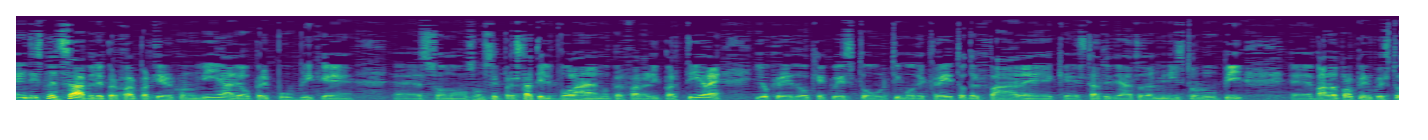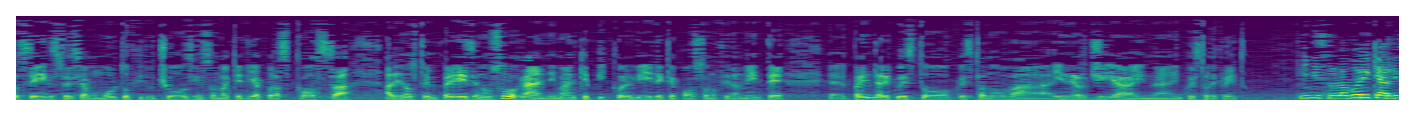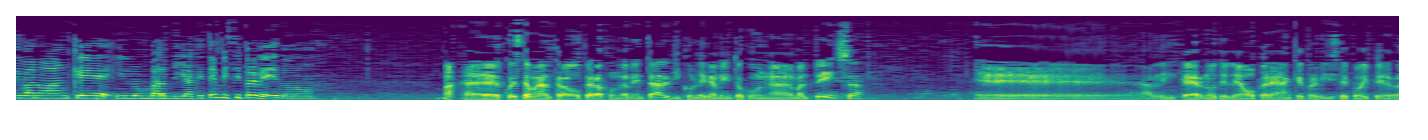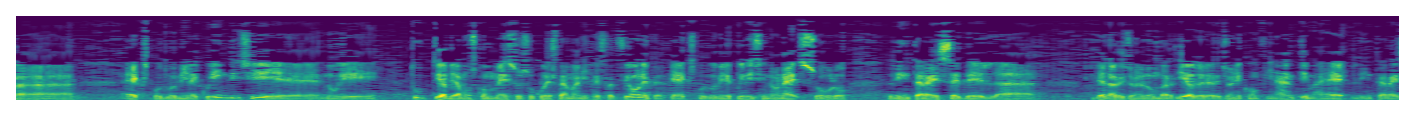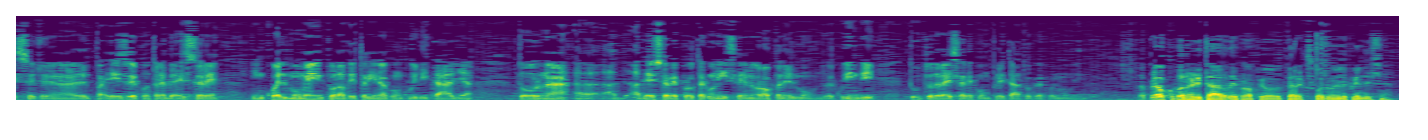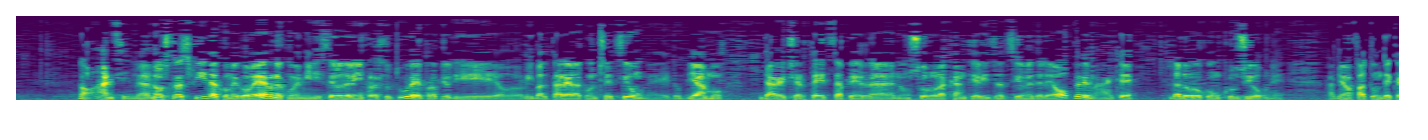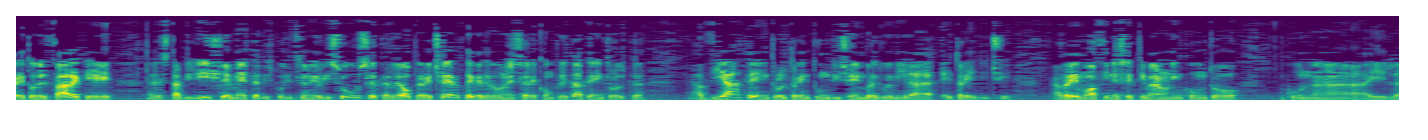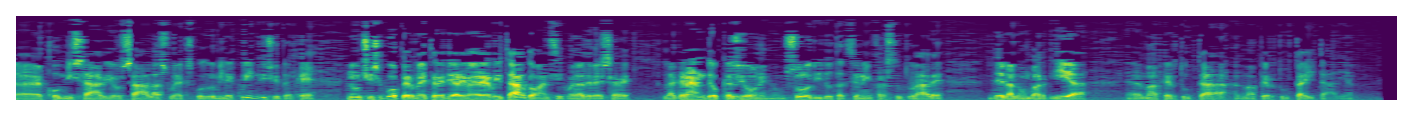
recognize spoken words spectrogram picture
È indispensabile per far partire l'economia, le opere pubbliche eh, sono, sono, sempre state il volano per farla ripartire. Io credo che questo ultimo decreto del fare che è stato ideato dal Ministro Lupi eh, vada proprio in questo senso e siamo molto fiduciosi insomma, che dia quella scossa alle nostre imprese, non solo grandi ma anche piccole e medie che possono finalmente eh, prendere questo, questa nuova energia in, in questo decreto. Ministro, lavori che arrivano anche in Lombardia, che tempi si prevedono? Ma, eh, questa è un'altra opera fondamentale di collegamento con uh, Malpensa, eh, all'interno delle opere anche previste poi per uh, Expo 2015 e noi tutti abbiamo scommesso su questa manifestazione perché Expo 2015 non è solo l'interesse del della Regione Lombardia o delle regioni confinanti, ma è l'interesse generale del Paese e potrebbe essere in quel momento la vetrina con cui l'Italia torna eh, ad essere protagonista in Europa e nel mondo e quindi tutto deve essere completato per quel momento. La preoccupano i ritardi proprio per Expo 2015? No, anzi, la nostra sfida come governo e come Ministero delle Infrastrutture è proprio di oh, ribaltare la concezione e dobbiamo dare certezza per eh, non solo la cantierizzazione delle opere ma anche la loro conclusione. Abbiamo fatto un decreto del fare che eh, stabilisce e mette a disposizione risorse per le opere certe che devono essere entro il, avviate entro il 31 dicembre 2013. Avremo a fine settimana un incontro con eh, il commissario Sala su Expo 2015 perché non ci si può permettere di arrivare in ritardo, anzi quella deve essere la grande occasione non solo di dotazione infrastrutturale della Lombardia eh, ma per tutta, ma per tutta Italia.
